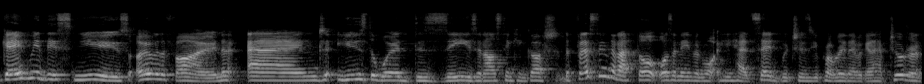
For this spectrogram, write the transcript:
gave me this news over the phone and used the word disease and I was thinking gosh the first thing that I thought wasn't even what he had said which is you're probably never going to have children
